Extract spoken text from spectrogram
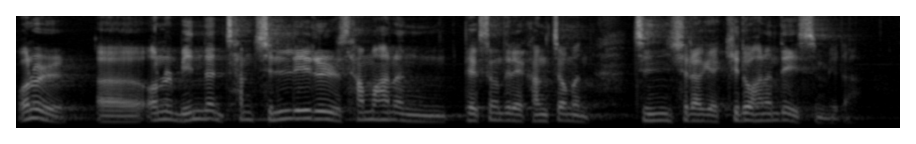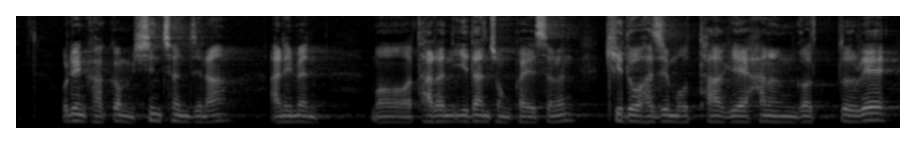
오늘 어, 오늘 믿는 참 진리를 사모하는 백성들의 강점은 진실하게 기도하는 데 있습니다. 우리는 가끔 신천지나 아니면 뭐 다른 이단 종파에서는 기도하지 못하게 하는 것들의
